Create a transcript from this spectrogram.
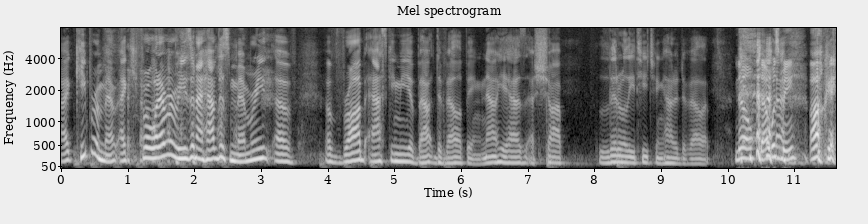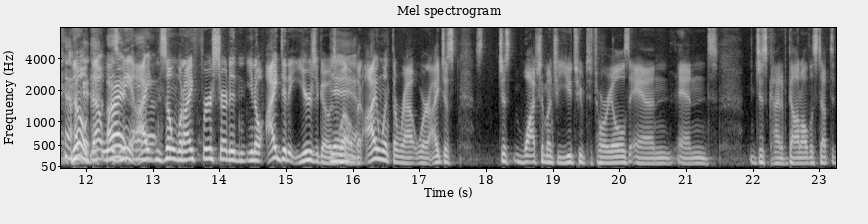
I keep remember. I, for whatever reason, I have this memory of of Rob asking me about developing. Now he has a shop, literally teaching how to develop. No, that was me. Okay. No, okay. that was right, me. I uh, so when I first started, you know, I did it years ago as Yeah, well, yeah, but I went the route where I just just watched a bunch of YouTube tutorials and and just kind of got all the stuff to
